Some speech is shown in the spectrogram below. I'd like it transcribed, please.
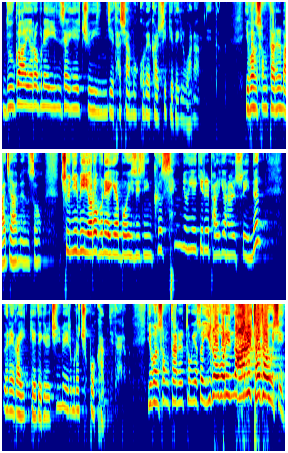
누가 여러분의 인생의 주인인지 다시 한번 고백할 수 있게 되길 원합니다. 이번 성탄을 맞이하면서 주님이 여러분에게 보여주신 그 생명의 길을 발견할 수 있는 은혜가 있게 되기를 주님의 이름으로 축복합니다, 여러분. 이번 성탄을 통해서 잃어버린 나를 찾아오신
